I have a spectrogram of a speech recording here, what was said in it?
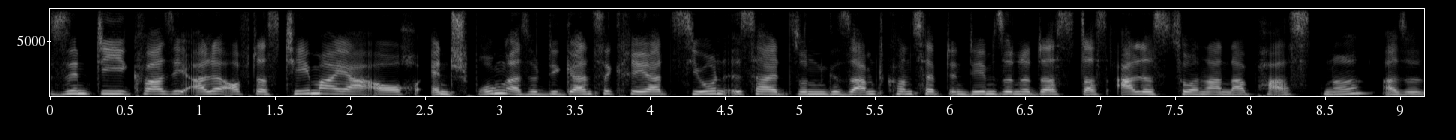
sind die quasi alle auf das Thema ja auch entsprungen. Also die ganze Kreation ist halt so ein Gesamtkonzept in dem Sinne, dass das alles zueinander passt. Ne? Also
